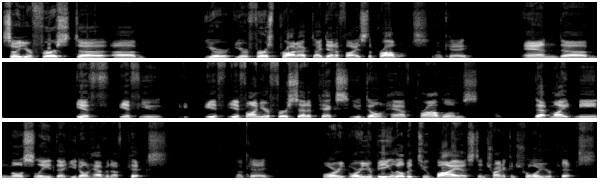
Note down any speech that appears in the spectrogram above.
so your first uh, um, your your first product identifies the problems. Okay, and um, if if you if if on your first set of picks you don't have problems, that might mean mostly that you don't have enough picks. Okay, or or you're being a little bit too biased and trying to control your picks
